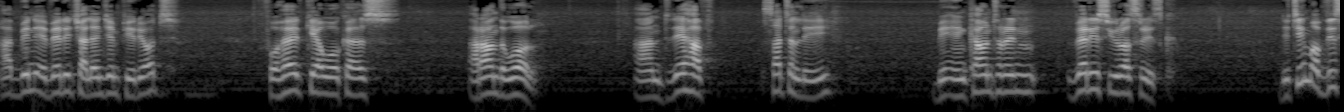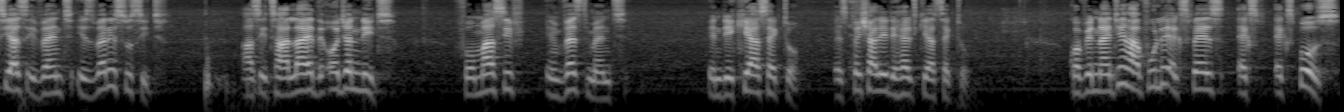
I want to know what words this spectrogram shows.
has been a very challenging period for healthcare workers around the world, and they have certainly been encountering very serious risk. The theme of this year's event is very succinct, as it highlights the urgent need for massive investment in the care sector, especially the healthcare sector. COVID-19 has fully exposed, ex exposed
